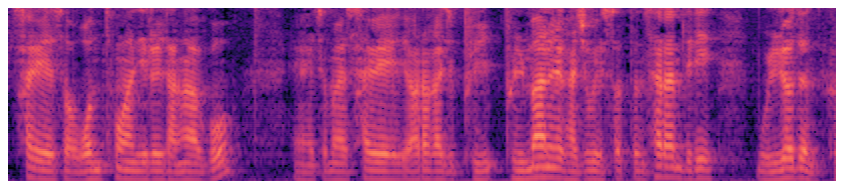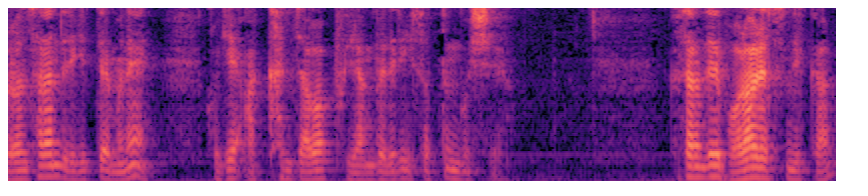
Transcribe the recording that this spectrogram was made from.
사회에서 원통한 일을 당하고 예, 정말 사회에 여러 가지 불, 불만을 가지고 있었던 사람들이 몰려든 그런 사람들이기 때문에 거기에 악한 자와 불량배들이 있었던 것이에요. 그 사람들이 뭐라 그랬습니까?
